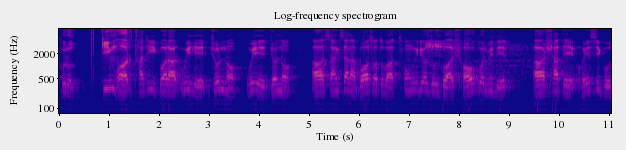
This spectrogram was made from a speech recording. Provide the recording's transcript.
খুরুল টিম অর থাজিগি করার উইহে জন্য উইহের জন্য সাংসানা, বস অথবা থংরিয় দুলগোয়া সহকর্মীদের সাথে হয়েছিগুল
